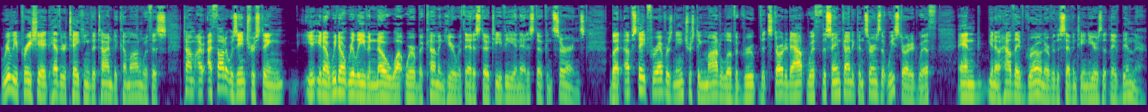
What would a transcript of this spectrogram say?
Really appreciate Heather taking the time to come on with us. Tom, I, I thought it was interesting. You, you, know, we don't really even know what we're becoming here with Edisto TV and Edisto Concerns, but Upstate Forever is an interesting model of a group that started out with the same kind of concerns that we started with, and you know how they've grown over the 17 years that they've been there.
